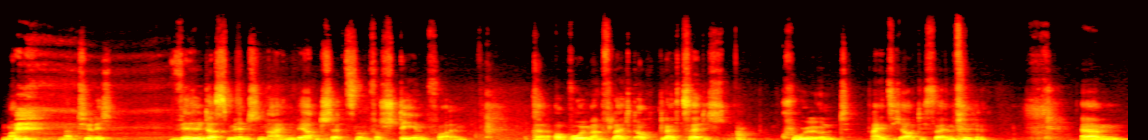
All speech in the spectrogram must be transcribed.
man natürlich will, dass Menschen einen wertschätzen und verstehen vor allem. Äh, obwohl man vielleicht auch gleichzeitig cool und einzigartig sein will. Ähm,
